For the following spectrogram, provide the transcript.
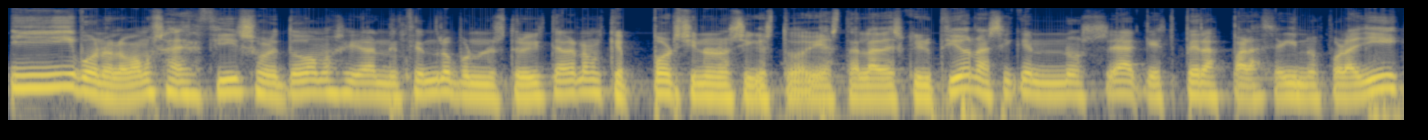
y bueno, lo vamos a decir, sobre todo vamos a ir anunciándolo por nuestro Instagram, que por si no nos sigues todavía está en la descripción, así que no sé a qué esperas para seguirnos por allí.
